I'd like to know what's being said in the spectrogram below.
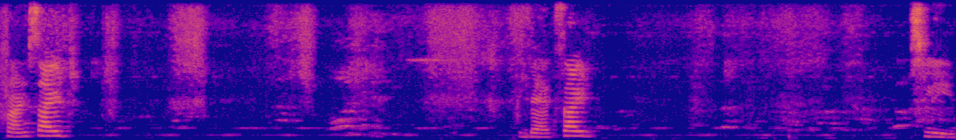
front side back side sleeve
